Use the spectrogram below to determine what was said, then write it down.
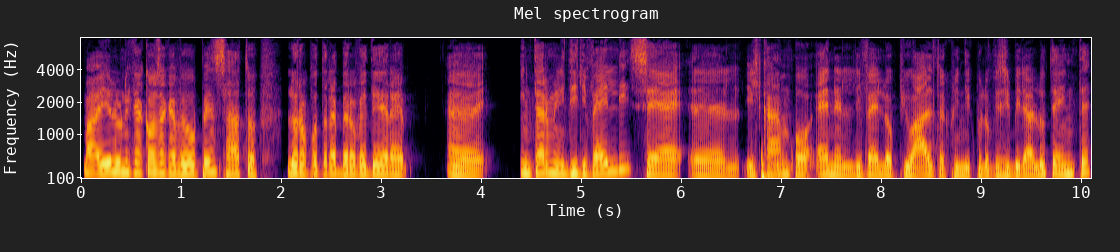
Ma io l'unica cosa che avevo pensato, loro potrebbero vedere eh, in termini di livelli, se è, eh, il campo è nel livello più alto e quindi quello visibile all'utente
